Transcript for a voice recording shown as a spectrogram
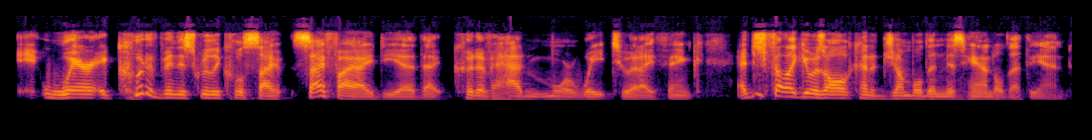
it- where it could have been this really cool sci- sci-fi idea that could have had more weight to it i think. I just felt like it was all kind of jumbled and mishandled at the end.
